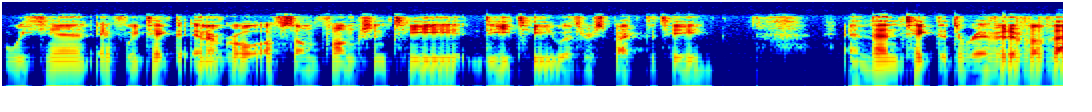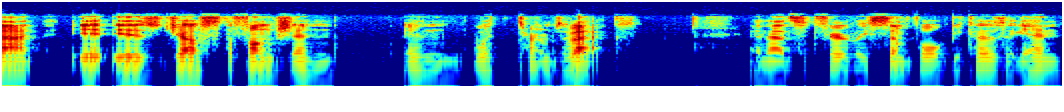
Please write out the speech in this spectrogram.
we can, if we take the integral of some function t dt with respect to t, and then take the derivative of that, it is just the function in with terms of x. And that's fairly simple because again,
